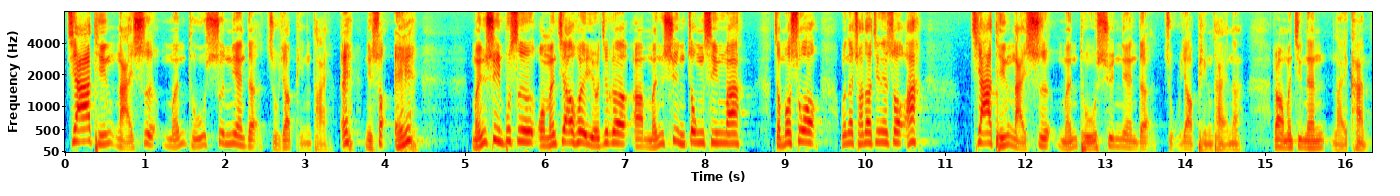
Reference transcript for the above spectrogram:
家庭乃是门徒训练的主要平台。哎，你说，哎，门训不是我们教会有这个啊门训中心吗？怎么说？文来传道今天说啊，家庭乃是门徒训练的主要平台呢？让我们今天来看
